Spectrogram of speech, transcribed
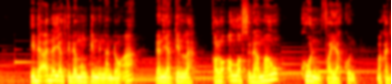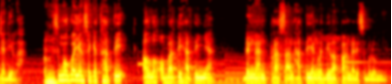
Tidak ada yang tidak mungkin dengan doa dan yakinlah kalau Allah sudah mau kun fayakun, maka jadilah. Amin. Semoga yang sakit hati Allah obati hatinya dengan perasaan hati yang lebih lapang dari sebelumnya.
